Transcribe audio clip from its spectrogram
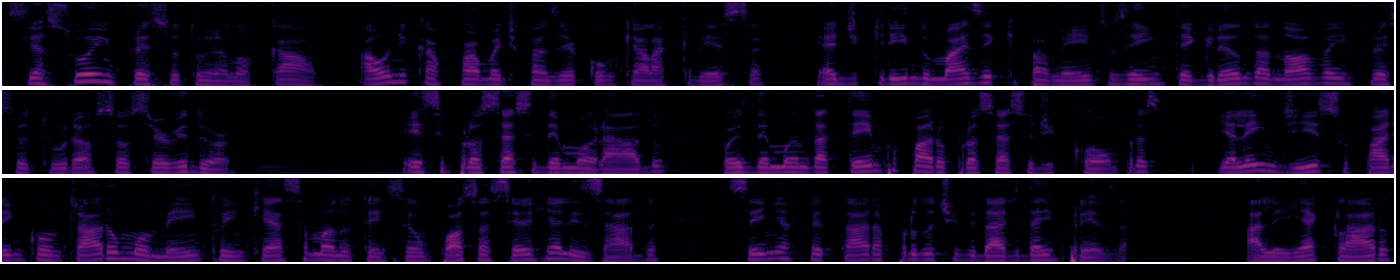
Se a sua infraestrutura é local, a única forma de fazer com que ela cresça é adquirindo mais equipamentos e integrando a nova infraestrutura ao seu servidor. Esse processo é demorado, pois demanda tempo para o processo de compras e, além disso, para encontrar um momento em que essa manutenção possa ser realizada sem afetar a produtividade da empresa. Além, é claro,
